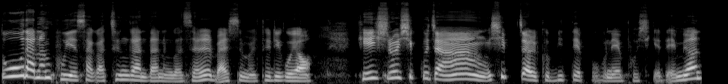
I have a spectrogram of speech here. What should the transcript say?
또 다른 부예사가 증가한다는 것을 말씀을 드리고요. 계시록 19장 10절 그 밑에 부분에 보시게 되면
